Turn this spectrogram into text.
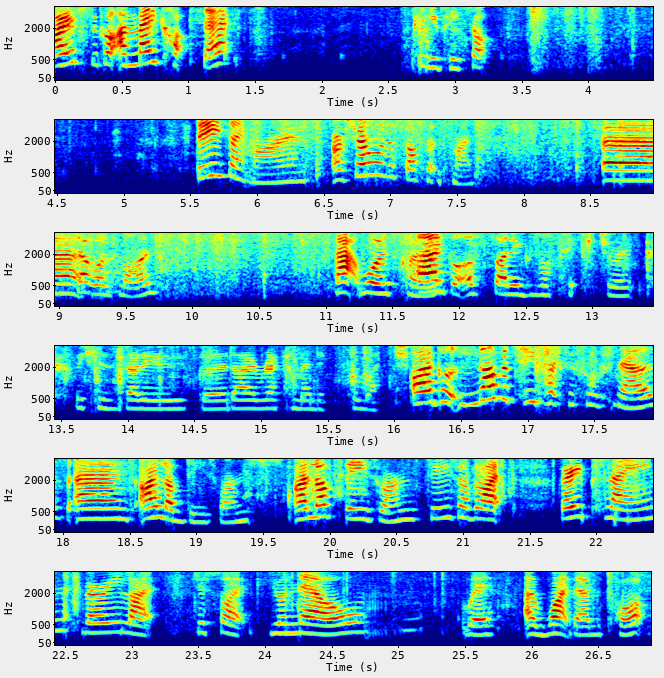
I also got a makeup set. Can you please stop? These ain't mine. I'll show all the stuff that's mine. Uh, That was mine. That was Chloe. I got a Sun Exotic drink, which is very good. I recommend it so much. I got another two packs of full snails, and I love these ones. I love these ones. These are like very plain, very like just like your nail with a white bit at the top,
